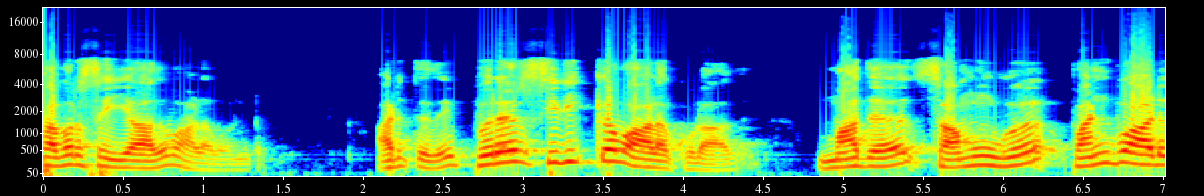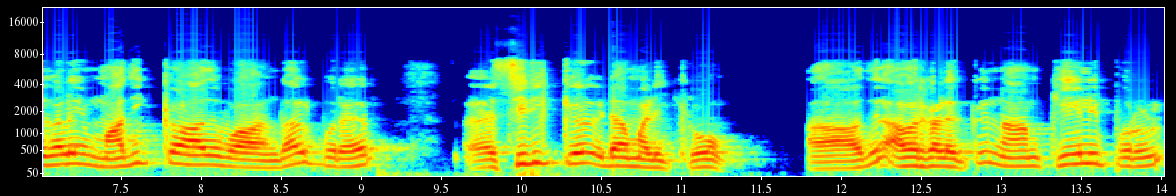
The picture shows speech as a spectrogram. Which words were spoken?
தவறு செய்யாது வாழ வேண்டும். அடுத்தது பிறர் சிரிக்க வாழக்கூடாது. மத சமூக பண்பாடுகளை மதிக்காது வாழ்ந்தால் பிறர் சிரிக்க இடமளிக்கிறோம். அதாவது அவர்களுக்கு நாம் கேலி பொருள்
